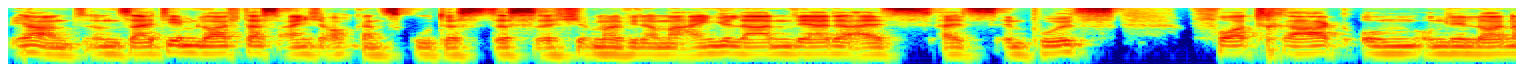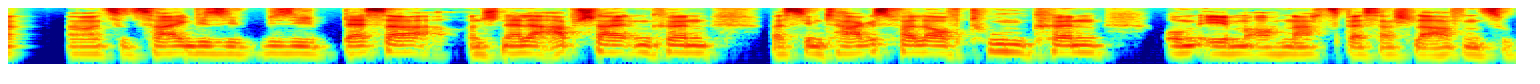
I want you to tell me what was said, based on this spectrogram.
ja, und, und seitdem läuft das eigentlich auch ganz gut, dass, dass ich immer wieder mal eingeladen werde als, als Impulsvortrag, um, um den Leuten äh, zu zeigen, wie sie, wie sie besser und schneller abschalten können, was sie im Tagesverlauf tun können, um eben auch nachts besser schlafen zu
